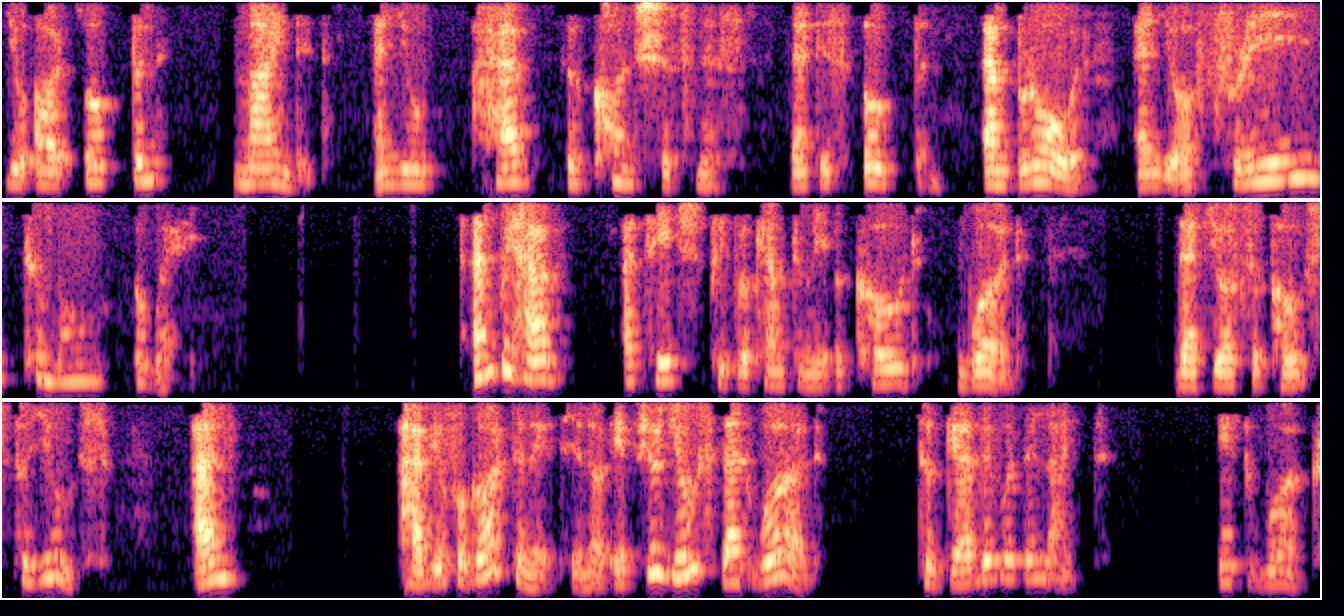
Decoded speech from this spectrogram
you are open-minded and you have a consciousness that is open and broad and you're free to move away. And we have I teach people come to me a code word that you're supposed to use. And have you forgotten it? You know, if you use that word together with the light, it works.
